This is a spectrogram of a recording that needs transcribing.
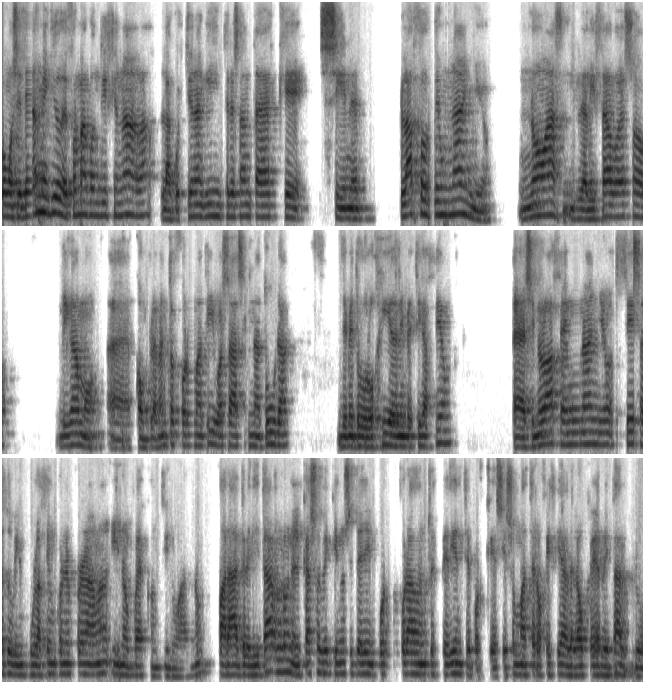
Como se te han metido de forma condicionada, la cuestión aquí interesante es que si en el plazo de un año no has realizado esos, digamos, eh, complementos formativos, esa asignatura de metodología de la investigación, eh, si no lo haces en un año, cesa tu vinculación con el programa y no puedes continuar, ¿no? Para acreditarlo, en el caso de que no se te haya incorporado en tu expediente, porque si es un máster oficial de la UGR y tal, lo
